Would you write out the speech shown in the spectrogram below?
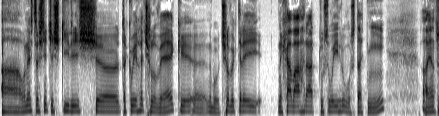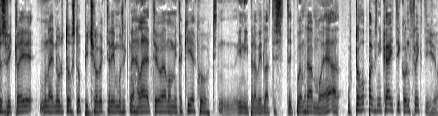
A on je strašně těžký, když uh, takovýhle člověk, eh, nebo člověk, který nechává hrát tu svoji hru ostatní, a já na to zvyklý, najednou do toho vstoupí člověk, který mu řekne, hele, ty já mám i taky jako jiný pravidla, ty teď budeme hrát moje a u toho pak vznikají ty konflikty, že jo.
